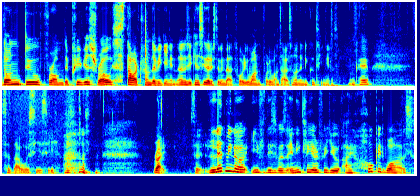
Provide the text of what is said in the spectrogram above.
don't do from the previous row, start from the beginning. And as you can see that it's doing that 41, 41,000 and then it continues, okay? So that was easy. right. So let me know if this was any clear for you. I hope it was.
